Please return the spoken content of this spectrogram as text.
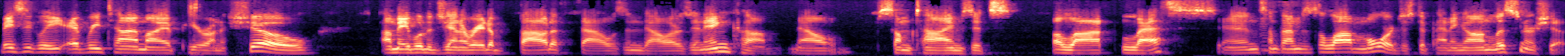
basically every time I appear on a show, I'm able to generate about a thousand dollars in income. Now, sometimes it's a lot less, and Mm-hmm. sometimes it's a lot more, just depending on listenership.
